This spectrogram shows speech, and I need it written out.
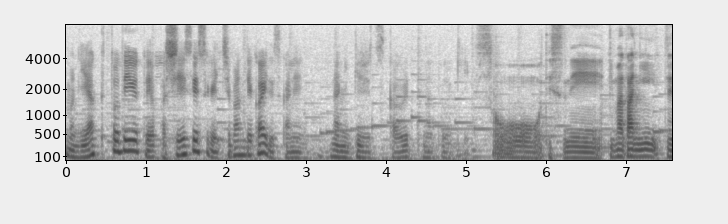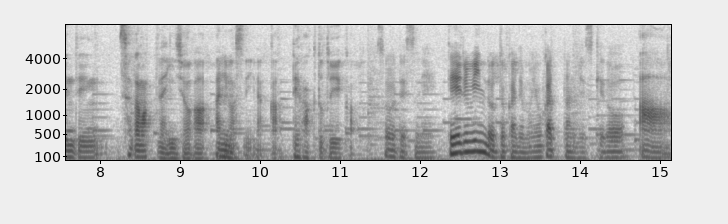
まあ、 React で言うとやっぱ CSS が一番でかいですかね。何技術使うってなった時。そうですね。未だに全然定まってない印象がありますね、なんかデファクトというか。そうですね。テールウィンドウとかでも良かったんですけどあ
